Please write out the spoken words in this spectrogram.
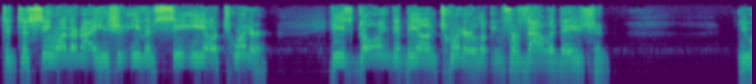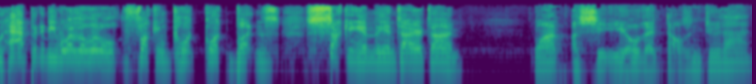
to, to see whether or not he should even CEO Twitter. He's going to be on Twitter looking for validation. You happen to be one of the little fucking gluck gluck buttons sucking him the entire time. want a CEO that doesn't do that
